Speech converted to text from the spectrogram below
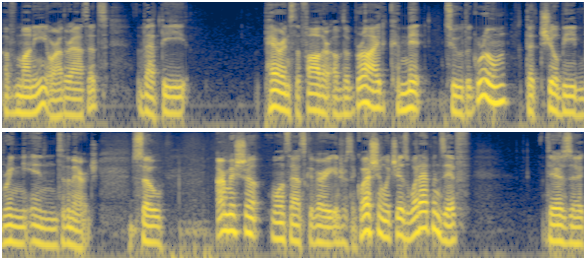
of money or other assets that the parents, the father of the bride, commit to the groom that she'll be bringing into the marriage. So, our Mishnah wants to ask a very interesting question, which is what happens if there's a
